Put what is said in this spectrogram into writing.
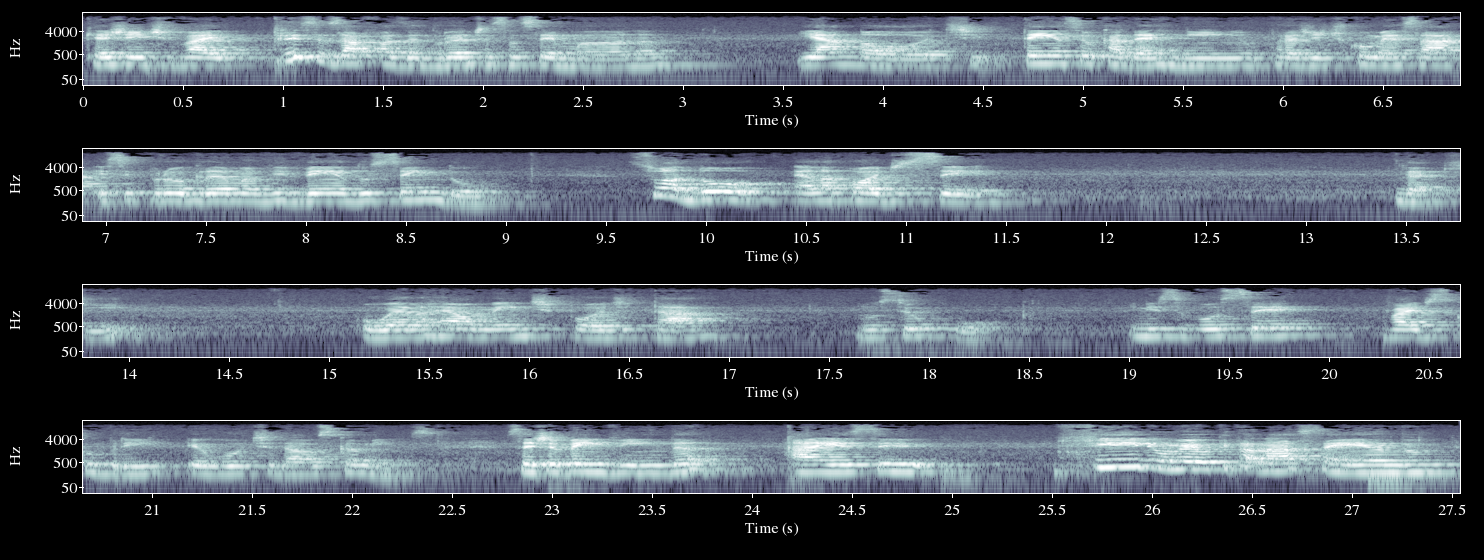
que a gente vai precisar fazer durante essa semana. E anote, tenha seu caderninho para a gente começar esse programa Vivendo Sem Dor. Sua dor, ela pode ser daqui, ou ela realmente pode estar no seu corpo. E nisso você vai descobrir, eu vou te dar os caminhos. Seja bem-vinda a esse filho meu que está nascendo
